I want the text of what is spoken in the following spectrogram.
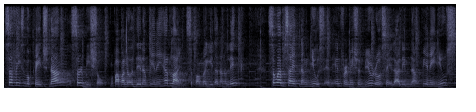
sa Facebook page ng Serbisyo. Mapapanood din ang PNA Headlines sa pamagitan ng link sa website ng News and Information Bureau sa ilalim ng PNA News,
